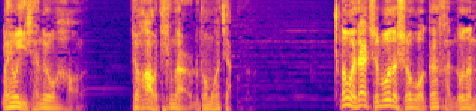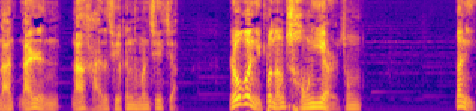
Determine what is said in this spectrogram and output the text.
没有以前对我好了，这话我听的耳朵都磨茧子了。那我在直播的时候，我跟很多的男男人、男孩子去跟他们去讲，如果你不能从一而终。那你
